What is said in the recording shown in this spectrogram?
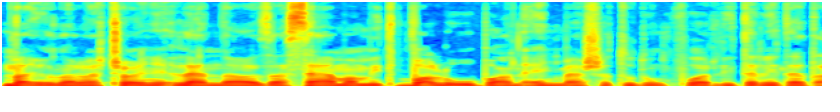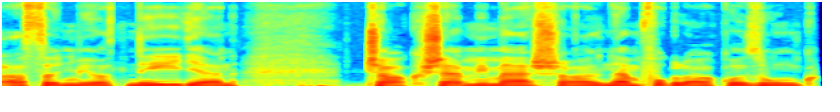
nagyon alacsony lenne az a szám, amit valóban egymásra tudunk fordítani. Tehát az, hogy mi ott négyen csak semmi mással nem foglalkozunk,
